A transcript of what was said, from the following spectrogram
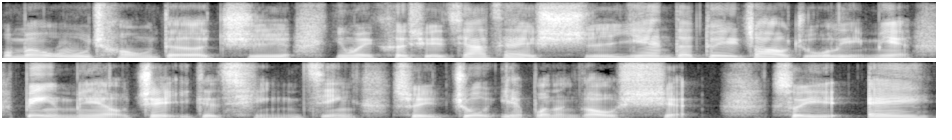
我们无从得知，因为科学家在实验的对照组里面并没有这一个情境，所以猪也不能够选，所以 A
